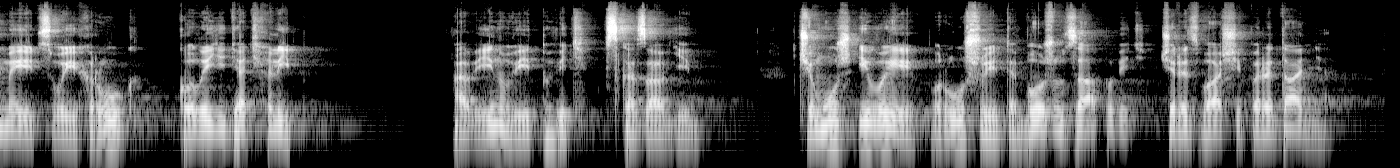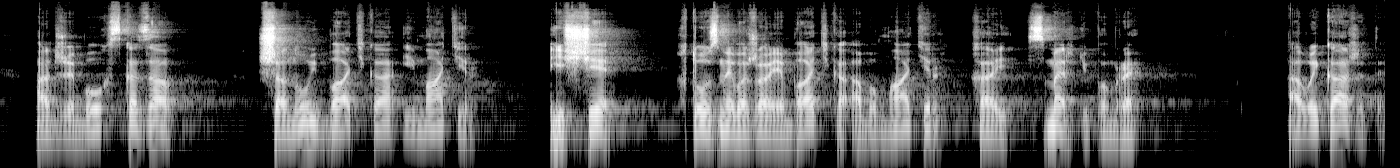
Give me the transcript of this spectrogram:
миють своїх рук, коли їдять хліб? А він у відповідь сказав їм: Чому ж і ви порушуєте Божу заповідь через ваші передання? Адже Бог сказав: Шануй батька і матір. І ще, хто зневажає батька або матір, хай смертю помре. А ви кажете,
